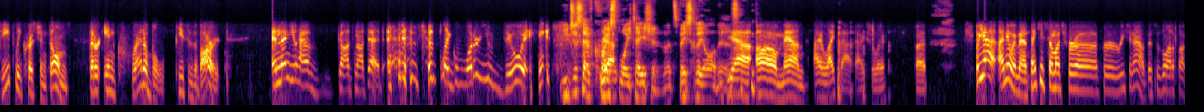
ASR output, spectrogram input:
deeply Christian films that are incredible pieces of art. And then you have God's not dead. And it's just like, what are you doing? You just have Christ exploitation. Yeah. That's basically all it is. Yeah. Oh man, I like that actually. But but yeah. Anyway, man, thank you so much for uh for reaching out. This was a lot of fun.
